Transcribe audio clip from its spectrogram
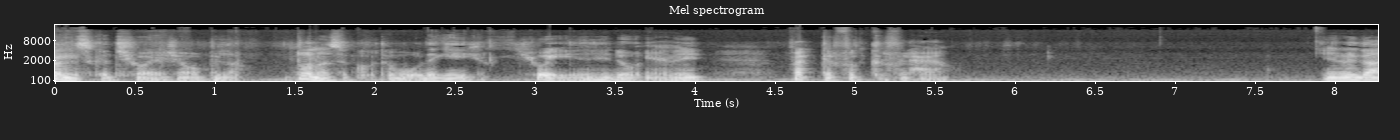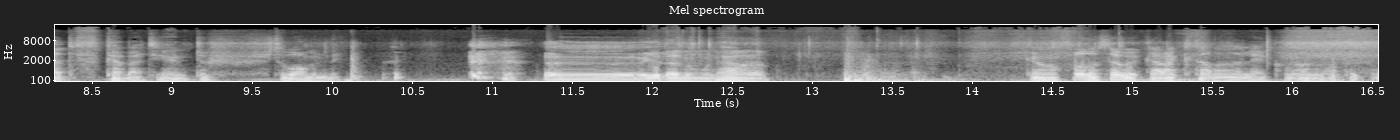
خلونا نسكت شوية يا شباب بالله. اعطونا سكوت ابو دقيقة. شوي هدوء يعني. فكر فكر في الحياة. يعني قاعد في كبت يعني أنت إيش تبغى مني؟ اذا أنا من هذا. كان المفروض أسوي كاركتر أنا ليكم لازم اعطيكم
